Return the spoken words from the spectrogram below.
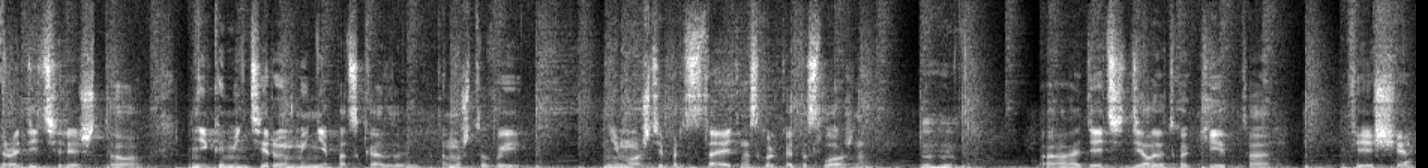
родителей, что не комментируем и не подсказываем, потому что вы не можете представить, насколько это сложно. Угу. Дети делают какие-то вещи,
